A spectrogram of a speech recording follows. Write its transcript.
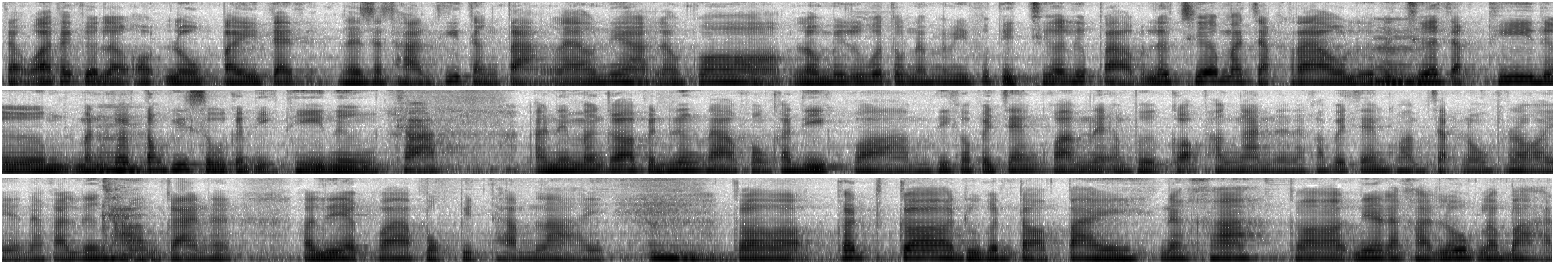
แต่ว่าถ้าเกิดเราเอาลงไปในในสถานที่ต่างๆ แล้วเนี่ยแล้วก็เราไม่รู้ว่าตรงนั้นมันมีผู้ติดเชื้อหรือเปล่าแล้วเชื้อมาจากเรา หรือเป็นเชื้อจากที่เดิม มันก็ต้องพิสูจน์กันอีกทีนึงครับ อันนี้มันก็เป็นเรื่องราวของคดีความที่เขาไปแจ้งความในอำเภอเกาะพังงานนะครับไปแจ้งความจับน้องพลอยอะนะคะเรื่องครับของการเขาเรียกว่าปกปิดไทม์ไลน์ก็ก็ก็ดูกันต่อไปนะคะ ก็เนี่ยแหละค่ะโรคระบาด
